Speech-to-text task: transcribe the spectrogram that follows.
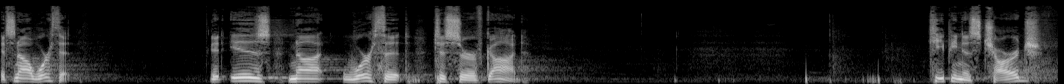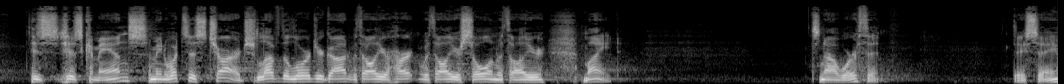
it's not worth it. It is not worth it to serve God. Keeping his charge, his, his commands. I mean, what's his charge? Love the Lord your God with all your heart, and with all your soul, and with all your might. It's not worth it, they say.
